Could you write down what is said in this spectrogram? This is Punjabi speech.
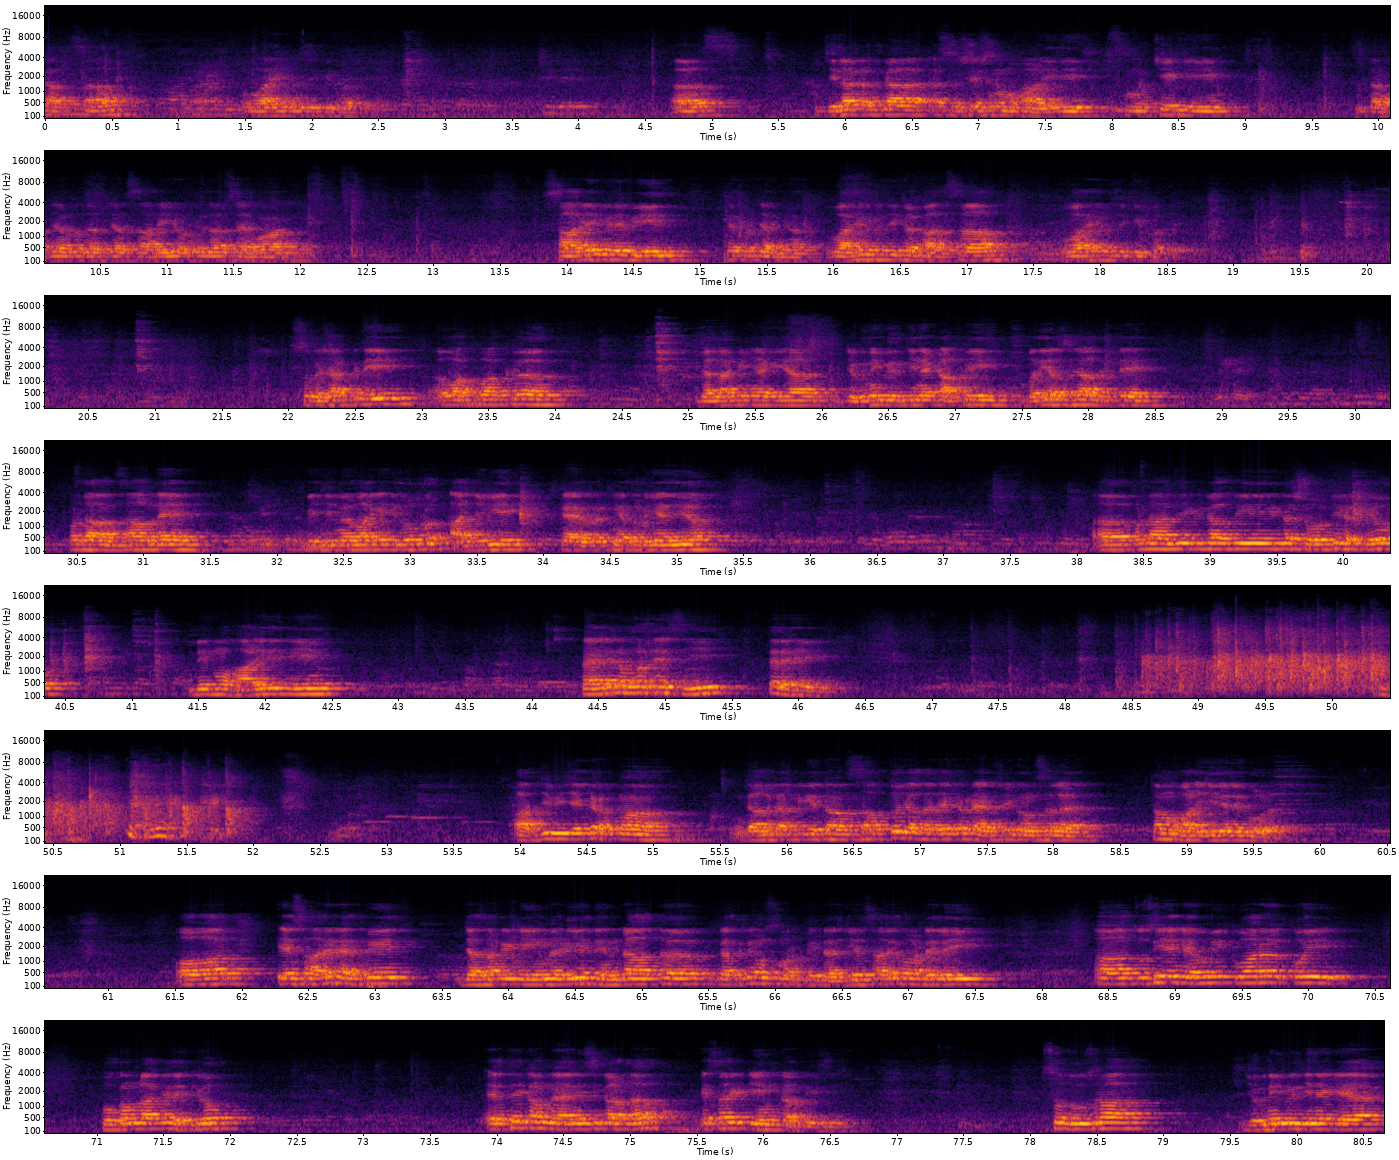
ਖਾਲਸਾ, ਵਾਹਿਗੁਰੂ ਜੀ ਕੀ ਫਤਿਹ। ਜ਼ਿਲ੍ਹਾ ਗੱਤਕਾ ਐਸੋਸੀਏਸ਼ਨ ਮੋਹਾਲੀ ਦੀ ਸਮੁੱਚੀ ਟੀਮ, ਦਰਜਾ ਬਦਰਜਾ ਸਾਰੇ ਅਹੁਦੇਦਾਰ ਸਹਿਬਾਨ, ਸਾਰੇ ਮੇਰੇ ਵੀਰ ਤੇ ਭਰਜਾਈਆਂ, ਵਾਹਿਗੁਰੂ ਜੀ ਕਾ ਖਾਲਸਾ, ਵਾਹਿਗੁਰੂ ਜੀ ਕੀ ਫਤਿਹ। ਸੋ ਬੇਸ਼ੱਕ ਦੀ ਵੱਖ-ਵੱਖ ਗੱਲਾਂ ਕਹੀਆਂ ਗਈਆਂ, ਜੁਗਨੀ ਵੀਰ ਜੀ ਨੇ ਕਾਫੀ ਵਧੀਆ ਸੁਝਾਅ ਦਿੱਤੇ। ਪ੍ਰਧਾਨ ਸਾਹਿਬ ਨੇ ਵੀ ਜ਼ਿੰਮੇਵਾਰੀਆਂ ਜ਼ਰੂਰ ਅੱਜ ਵੀ ਕਾਇਮ ਰੱਖੀਆਂ ਥੋੜੀਆਂ ਜੀਆਂ ਪ੍ਰਧਾਨ ਜੀ, ਇੱਕ ਗੱਲ ਦੀ ਤਾਂ ਸ਼ੋਰ ਨਹੀਂ ਰੱਖਿਓ ਵੀ ਮੋਹਾਲੀ ਦੀ ਟੀਮ ਪਹਿਲੇ ਨੰਬਰ ਤੇ ਸੀ ਤੇ ਰਹੇਗੀ। ਅੱਜ ਵੀ ਜੇਕਰ ਆਪਾਂ ਗੱਲ ਕਰ ਲਈਏ ਤਾਂ ਸਭ ਤੋਂ ਜ਼ਿਆਦਾ ਜੇਕਰ ਰੈਫਰੀ ਕਾਉਂਸਲ ਹੈ ਤਾਂ ਮੋਹਾਲੀ ਜ਼ਿਲ੍ਹੇ ਦੇ ਕੋਲ ਹੈ। ਔਰ ਇਹ ਸਾਰੇ ਰੈਫਰੀ ਜਾਂ ਸਾਡੀ ਟੀਮ ਹੈ ਜਿਹੜੀ ਇਹ ਦਿਨ ਰਾਤ ਗੱਤਕੇ ਨੂੰ ਸਮਰਪਿਤ ਹੈ ਜੀ, ਇਹ ਸਾਰੇ ਤੁਹਾਡੇ ਲਈ। ਅਹ ਤੁਸੀਂ ਇਹ ਕਹੋ ਵੀ ਇੱਕ ਵਾਰ ਕੋਈ ਹੁਕਮ ਲਾ ਕੇ ਦੇਖਿਓ। ਇੱਥੇ ਕੰਮ ਮੈਂ ਨਹੀਂ ਸੀ ਕਰਦਾ, ਇਹ ਸਾਰੀ ਟੀਮ ਕਰਦੀ ਸੀ। ਸੋ ਦੂਸਰਾ, ਜੁਗਨੀ ਜੀ ਨੇ ਕਿਹਾ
